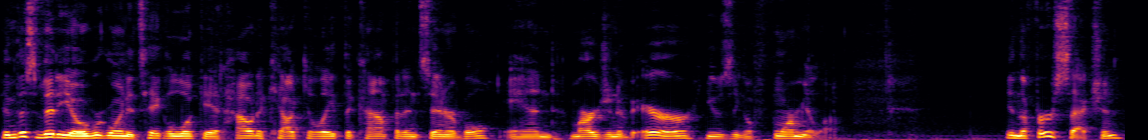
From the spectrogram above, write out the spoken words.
in this video, we're going to take a look at how to calculate the confidence interval and margin of error using a formula. In the first section,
